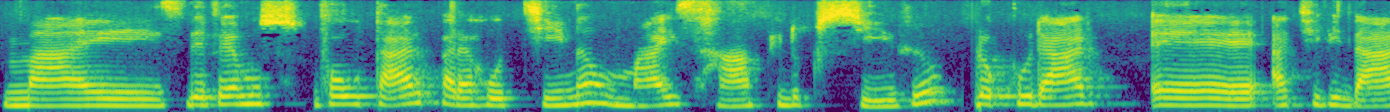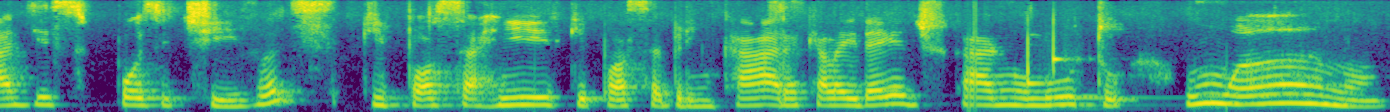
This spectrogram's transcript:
Mas devemos voltar para a rotina o mais rápido possível, procurar é, atividades positivas, que possa rir, que possa brincar, aquela ideia de ficar no luto um ano,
